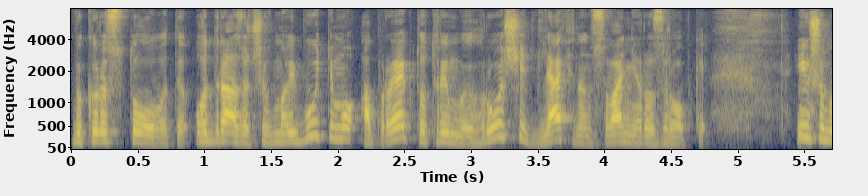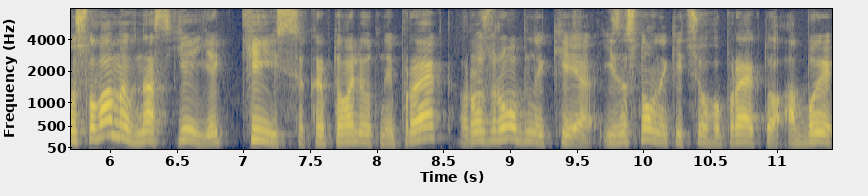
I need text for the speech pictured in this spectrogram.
використовувати одразу чи в майбутньому, а проєкт отримує гроші для фінансування розробки. Іншими словами, в нас є якийсь криптовалютний проект, розробники і засновники цього проекту, аби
